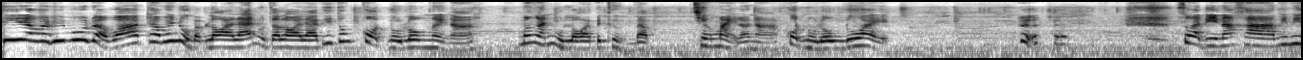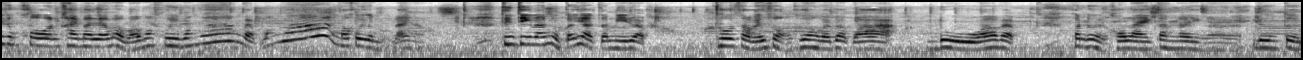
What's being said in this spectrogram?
พี่ทำไมพี่พูดแบบว่าทำให้หนูแบบลอยแล้ว หนูจะลอยแล้ว พี่ต้องกดหนูลงหน่อยนะไม่งั้นหนูลอยไปถึงแบบ เชียงใหม่แล้วนะ กดหนูลงด้วย สวัสดีนะคะ พี่ๆทุกคนใครมาแล้วแบบว่ามาคุยว่างๆแบบว่างๆมาคุยกับหนูได้นะ จริง ๆ แล้วหนูก็อยากจะมีแบบโทรศัพท์ไว้สองเครื่องไว้แบบว่า ดูว่าแบบคนอื่นเขาไลฟ์กันอะไรอย่างเงี้ยลืมตื่น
